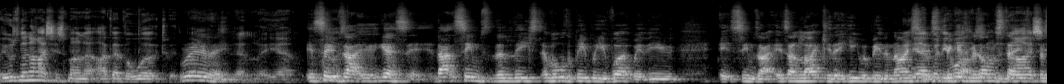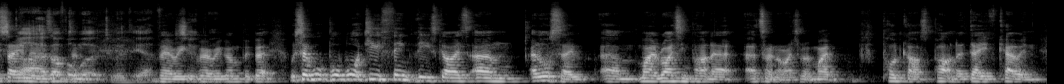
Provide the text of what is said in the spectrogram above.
He was the nicest man that I've ever worked with. Really? Incidentally, yeah. it seems like yes, it, that seems the least of all the people you've worked with. You, it seems like it's unlikely that he would be the nicest yeah, he because was his on stage persona guy is I've often worked with. Yeah, very Super. very grumpy. But so what, what, what do you think these guys? Um, and also um, my writing partner, uh, sorry, not writing, but my podcast partner Dave Cohen.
